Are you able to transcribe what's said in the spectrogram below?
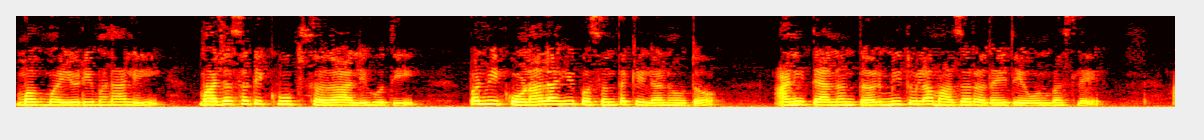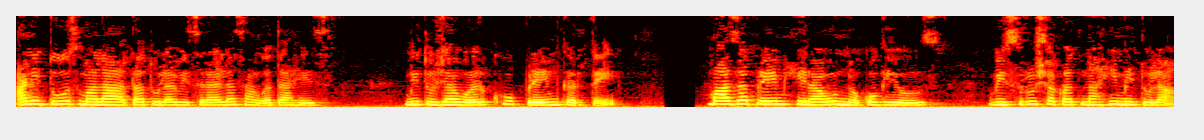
मग मयुरी म्हणाली माझ्यासाठी खूप सळ आली होती पण मी कोणालाही पसंत केलं नव्हतं. आणि त्यानंतर मी तुला माझं हृदय देऊन बसले. आणि तूच मला आता तुला विसरायला सांगत आहेस. मी तुझ्यावर खूप प्रेम करते. माझं प्रेम हिरावून नको घेऊस. विसरू शकत नाही मी तुला.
